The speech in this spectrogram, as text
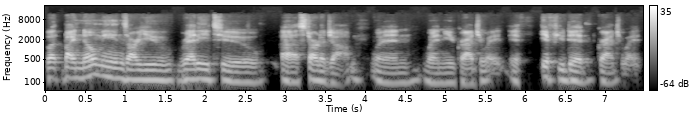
But by no means are you ready to uh, start a job when when you graduate. If if you did graduate.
